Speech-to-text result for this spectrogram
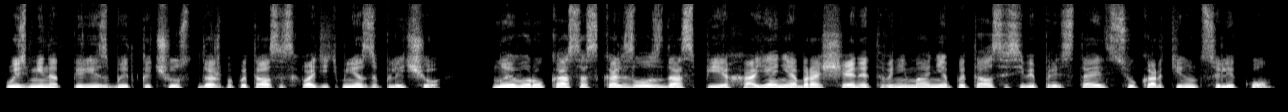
Кузьмин от переизбытка чувств даже попытался схватить меня за плечо, Но его рука соскальзывала с доспеха, а я, не обращая на это внимания, пытался себе представить всю картину целиком.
